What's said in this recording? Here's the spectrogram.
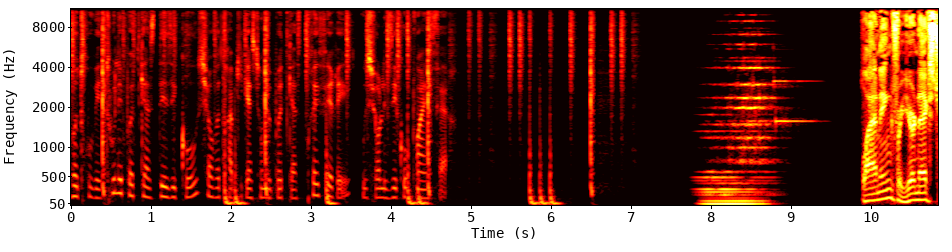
Retrouvez tous les podcasts des échos sur votre application de podcast préférée ou sur leséchos.fr. Planning for your next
